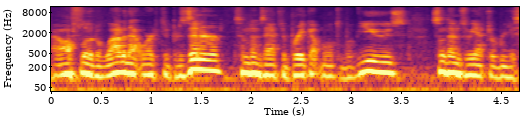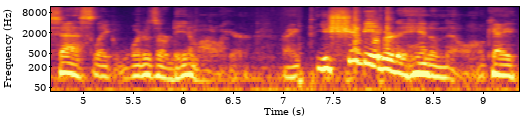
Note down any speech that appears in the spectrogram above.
I offload a lot of that work to presenter. Sometimes I have to break up multiple views. Sometimes we have to reassess like what is our data model here, right? You should be able to handle nil. Okay.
